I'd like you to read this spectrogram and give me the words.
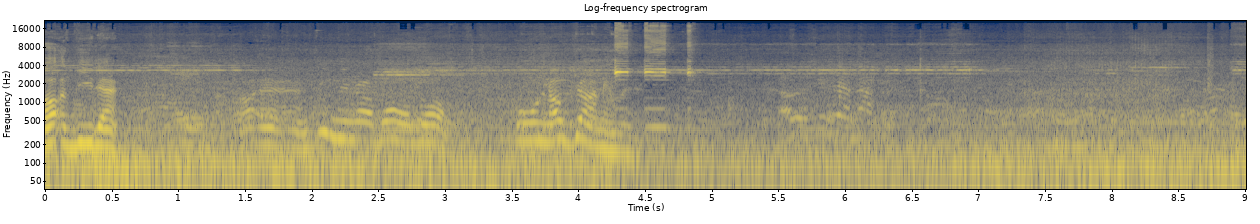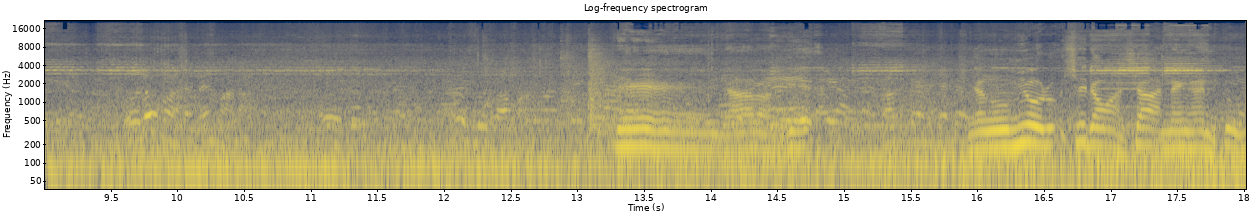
အဘီအော်အဘီတန်းအော်အဲဒီနေတော့ဘောဘောကိုနောက်ကျနေမယ်အဲညာတော့ဒီရန်ကုန်မြို့လို့ရှေ့တောင်အရှာနိုင်ငံတို့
